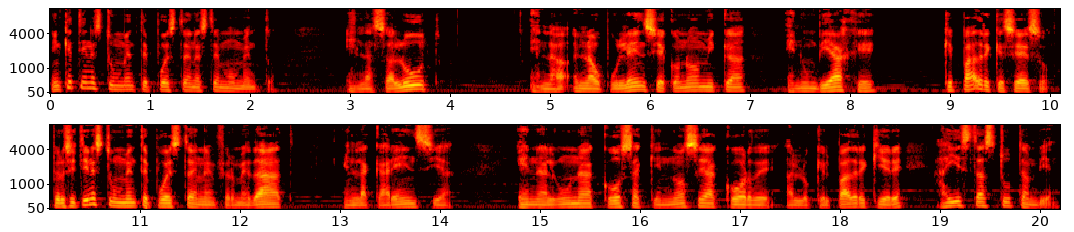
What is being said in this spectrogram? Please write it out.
¿En qué tienes tu mente puesta en este momento? En la salud, en la opulencia económica, en un viaje. Qué padre que sea eso. Pero si tienes tu mente puesta en la enfermedad, en la carencia, en alguna cosa que no se acorde a lo que el Padre quiere, ahí estás tú también.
